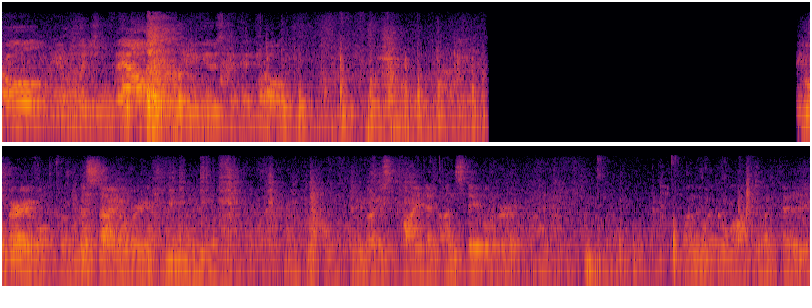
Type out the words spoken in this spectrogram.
Controlled, and which valve you use to control? Stable variable, from this side over here. Anybody find an unstable variable? One that would go off to infinity?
